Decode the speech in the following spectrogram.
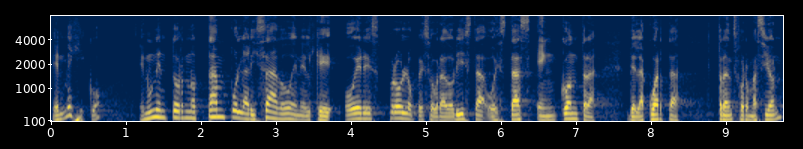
En México, en un entorno tan polarizado en el que o eres pro López Obradorista o estás en contra de la cuarta transformación,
